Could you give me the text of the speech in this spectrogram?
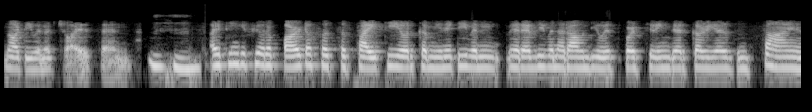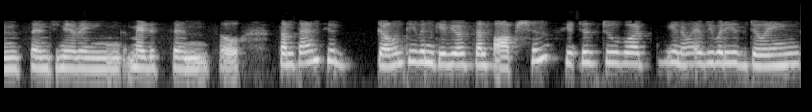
not even a choice. And mm-hmm. I think if you're a part of a society or community when where everyone around you is pursuing their careers in science, engineering, medicine, so sometimes you don't even give yourself options. You just do what you know everybody is doing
